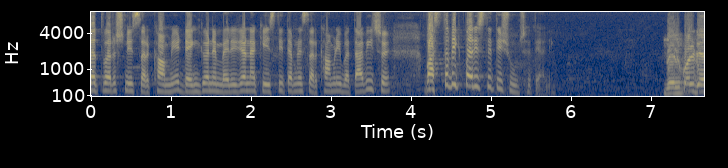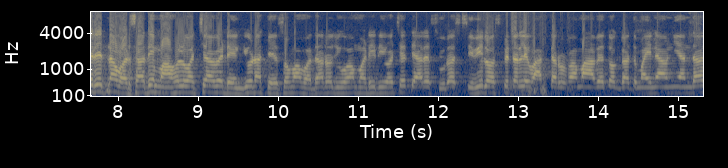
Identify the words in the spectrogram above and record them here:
ગત વર્ષની સરખામણી, ડેન્ગ્યુ અને મેલેરિયાના કેસથી તેમણે સરખામણી બતાવી છે. વાસ્તવિક પરિસ્થિતિ શું છે ત્યાંની? બિલકુલ, જે રીતના વરસાદી માહોલ વચ્ચે હવે ડેન્ગ્યુના કેસોમાં વધારો જોવા મળી રહ્યો છે, ત્યારે સુરત સિવિલ હોસ્પિટલની વાત કરવામાં આવે તો ગત મહિનાની અંદર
